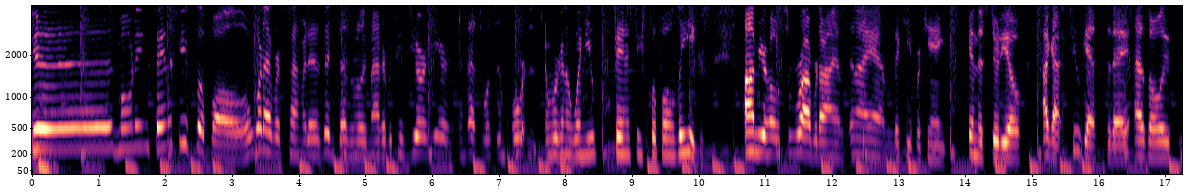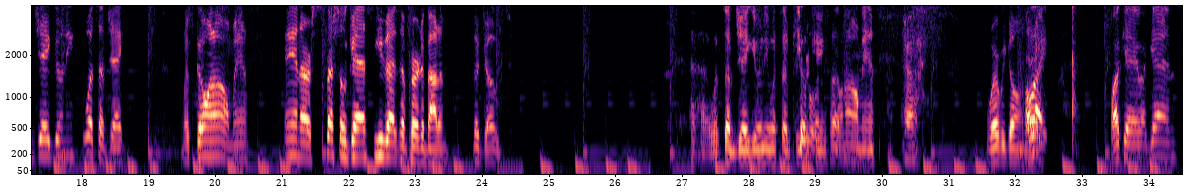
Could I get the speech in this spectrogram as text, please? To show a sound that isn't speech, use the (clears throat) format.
Good morning, fantasy football, or whatever time it is. It doesn't really matter because you're here, and that's what's important. And we're going to win you fantasy football leagues. I'm your host, Robert Iams, and I am the Keeper King in the studio. I got two guests today. As always, Jay Gooney. What's up, Jay? What's going on, man? And our special guest, you guys have heard about him, the GOAT. Uh, (laughs) what's up, Jay Gooney? What's up, Keeper (laughs) King? What's up? What's going on, man? Where are we going? All Jay? right. Okay, again,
